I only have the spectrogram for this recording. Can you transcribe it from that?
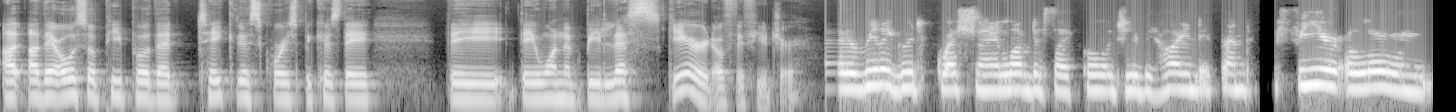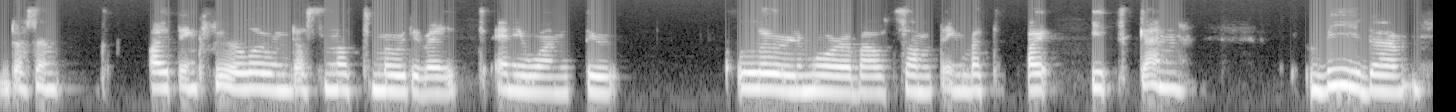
are, are there also people that take this course because they they they want to be less scared of the future? A really good question. I love the psychology behind it, and fear alone doesn't I think fear alone does not motivate anyone to learn more about something, but I, it can be the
